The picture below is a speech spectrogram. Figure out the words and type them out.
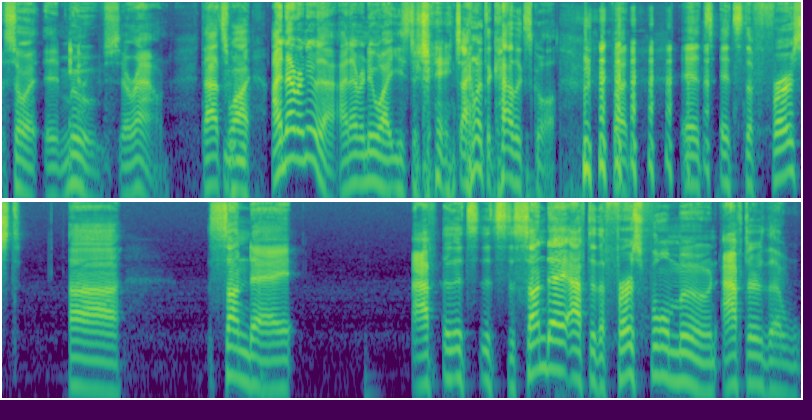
So it, it moves around. That's why I never knew that. I never knew why Easter changed. I went to Catholic school, but it's it's the first uh, Sunday after it's it's the Sunday after the first full moon after the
